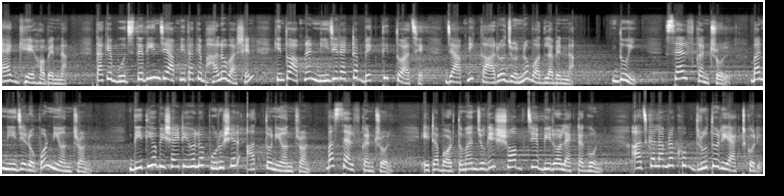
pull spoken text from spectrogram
একঘেয়ে হবেন না। তাকে বুঝতে দিন যে আপনি তাকে ভালোবাসেন, কিন্তু আপনার নিজের একটা ব্যক্তিত্ব আছে, যা আপনি কারও জন্য বদলাবেন না। দুই সেলফ কন্ট্রোল বা নিজের ওপর নিয়ন্ত্রণ। দ্বিতীয় বিষয়টি হলো পুরুষের আত্মনিয়ন্ত্রণ বা সেলফ কন্ট্রোল এটা বর্তমান যুগে সবচেয়ে বিরল একটা গুণ। আজকাল আমরা খুব দ্রুত রিয়্যাক্ট করি।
